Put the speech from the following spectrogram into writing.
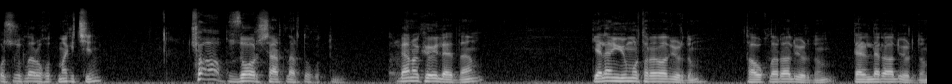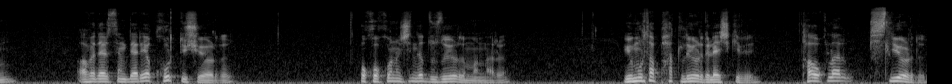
O çocukları okutmak için çok zor şartlarda okuttum. Ben o köylerden gelen yumurtaları alıyordum. Tavukları alıyordum. Derileri alıyordum. Affedersin deriye kurt düşüyordu. O kokunun içinde tuzluyordum onları. Yumurta patlıyordu leş gibi. Tavuklar pisliyordu.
